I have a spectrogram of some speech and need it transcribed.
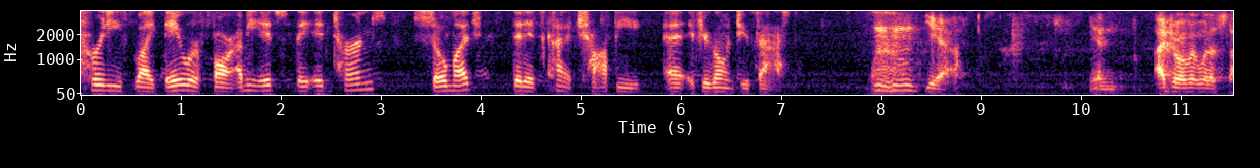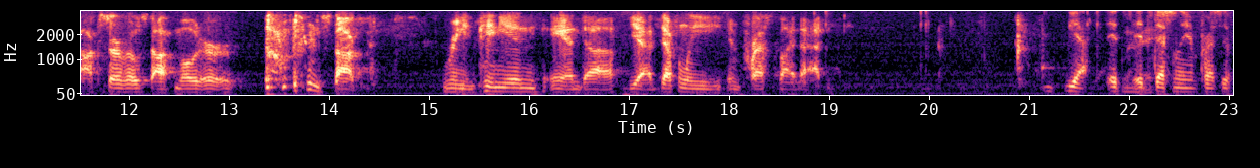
pretty like they were far. I mean, it's they, it turns so much that it's kind of choppy uh, if you're going too fast. Wow. Yeah. And I drove it with a stock servo, stock motor, stock ring and pinion, and uh, yeah, definitely impressed by that. Yeah, it's it's definitely impressive,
